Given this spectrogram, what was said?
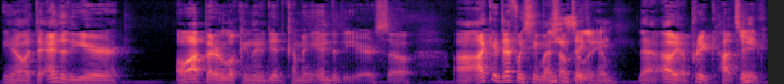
you know, at the end of the year a lot better looking than he did coming into the year. So uh, I could definitely see myself Easily. taking him. Yeah. Oh yeah, pretty hot take.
